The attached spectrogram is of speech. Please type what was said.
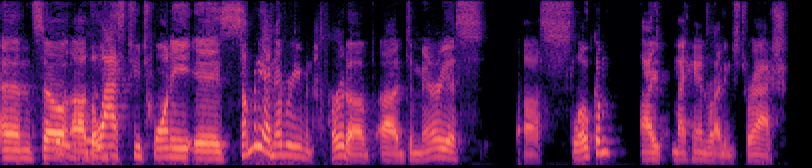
And so uh, the last 220 is somebody I never even heard of, uh, Demarius uh, Slocum. I my handwriting's trash.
